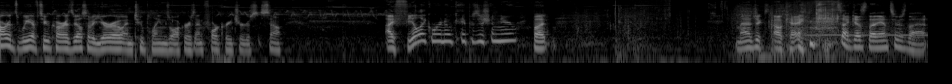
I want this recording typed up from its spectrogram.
Cards. We have two cards. We also have a Uro and two Planeswalkers and four creatures. So I feel like we're in okay position here, but Magic. Okay, I guess that answers that.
